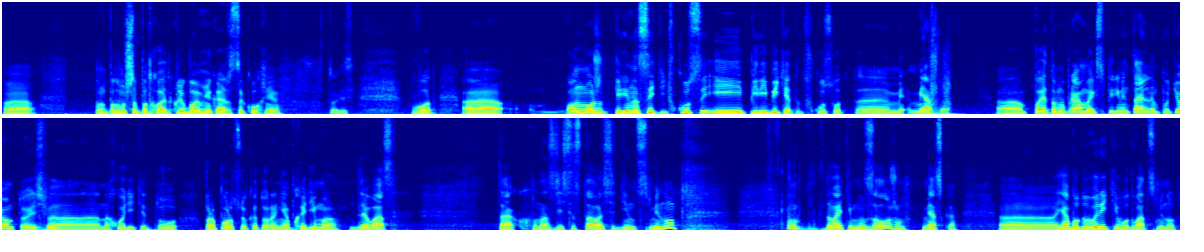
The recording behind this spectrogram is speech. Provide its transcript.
потому что подходит к любой, мне кажется, кухне, то есть, вот, он может перенасытить вкусы и перебить этот вкус вот э, мяса. Э, поэтому прямо экспериментальным путем, то есть э, находите ту пропорцию, которая необходима для вас. Так, у нас здесь осталось 11 минут. Ну, давайте мы заложим мяско. Э, я буду варить его 20 минут.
